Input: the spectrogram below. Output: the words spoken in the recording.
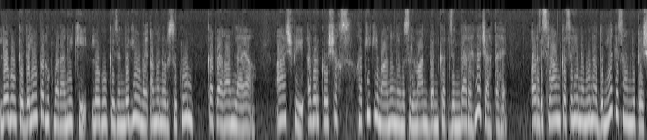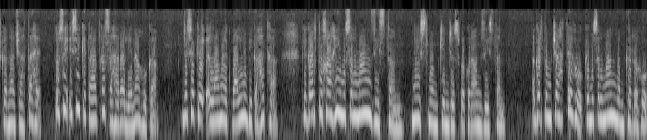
لوگوں کے دلوں پر حکمرانی کی، لوگوں کی زندگیوں میں امن اور سکون کا پیغام لایا۔ آج بھی اگر کوئی شخص حقیقی معنوں میں مسلمان بن کر زندہ رہنا چاہتا ہے اور اسلام کا صحیح نمونہ دنیا کے سامنے پیش کرنا چاہتا ہے، تو اسے اسی کتاب کا سہارا لینا ہوگا۔ جیسے کہ علامہ اقبال نے بھی کہا تھا کہ گر تو خواہی مسلمان زیستن نیست ممکن جس پر قرآن زیستن اگر تم چاہتے ہو کہ مسلمان بن کر رہو،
